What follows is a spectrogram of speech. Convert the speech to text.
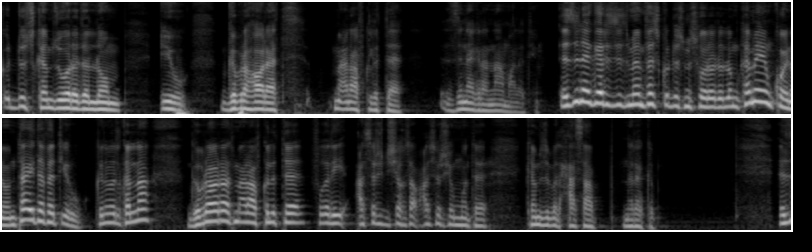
ቅዱስ ከም ዝወረደሎም እዩ ግብረ ሃዋርያት ምዕራፍ ክልተ ዝነግረና ማለት እዩ። እዚ ነገር እዚ መንፈስ ቅዱስ ምስ ወረደሎም ከመይ እዮም ኮይኖም እንታይ እዩ ተፈጢሩ ክንብል ከልና ግብራውራት ምዕራፍ ክልተ ፍቕዲ 16 ክሳብ 18 ከም ዝብል ሓሳብ ንረክብ እዚ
